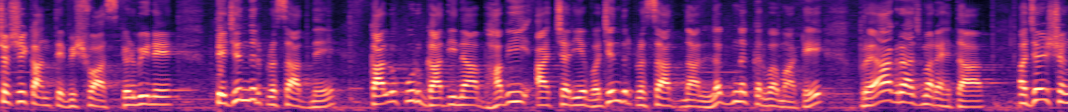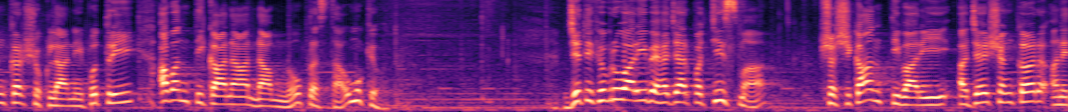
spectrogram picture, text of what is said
શશિકાંતે વિશ્વાસ કેળવીને તેજેન્દ્ર પ્રસાદને કાલુપુર ગાદીના ભાવિ આચાર્ય વજેન્દ્ર પ્રસાદના લગ્ન કરવા માટે પ્રયાગરાજમાં રહેતા અજય શંકર શુક્લાની પુત્રી અવંતિકાના નામનો પ્રસ્તાવ મૂક્યો હતો. જેથી ફેબ્રુઆરી બે હજાર પચીસમાં શશિકાંત તિવારી અજય શંકર અને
